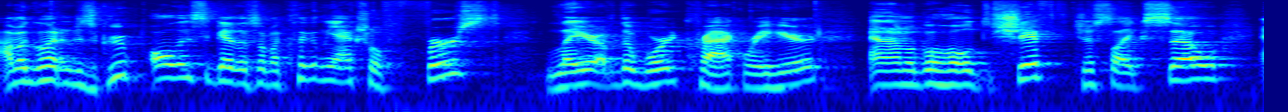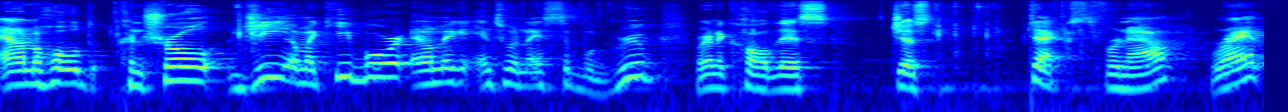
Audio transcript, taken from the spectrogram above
I'm gonna go ahead and just group all these together. So I'm gonna click on the actual first layer of the word crack right here, and I'm gonna go hold shift just like so, and I'm gonna hold control G on my keyboard, and I'll make it into a nice simple group. We're gonna call this just text for now, right?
